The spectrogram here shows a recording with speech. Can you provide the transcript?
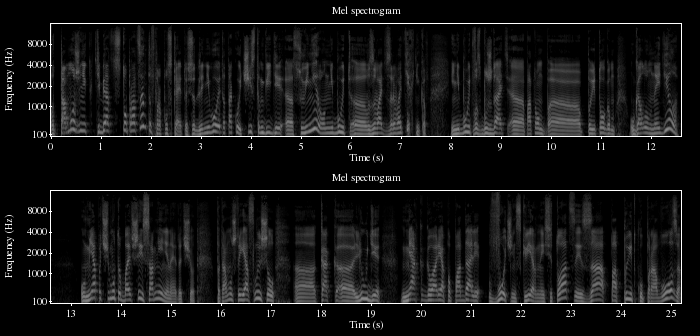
Вот таможенник тебя сто процентов пропускает, то есть для него это такой чистом виде э, сувенир, он не будет э, вызывать взрывотехников и не будет возбуждать э, потом э, по итогам уголовное дело. У меня почему-то большие сомнения на этот счет, потому что я слышал, э, как э, люди, мягко говоря, попадали в очень скверные ситуации за попытку провоза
